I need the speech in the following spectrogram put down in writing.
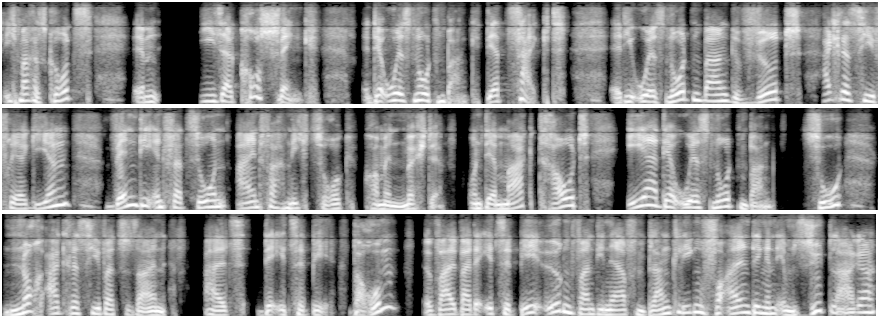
ich mache es kurz. Ähm, dieser Kursschwenk der US-Notenbank, der zeigt, äh, die US-Notenbank wird aggressiv reagieren, wenn die Inflation einfach nicht zurückkommen möchte. Und der Markt traut eher der US-Notenbank zu, noch aggressiver zu sein als der EZB. Warum? Weil bei der EZB irgendwann die Nerven blank liegen, vor allen Dingen im Südlager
